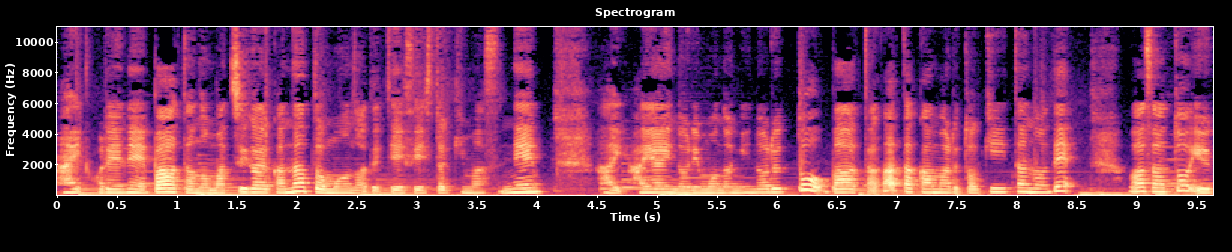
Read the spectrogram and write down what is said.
はい、これね、バータの間違いかなと思うので訂正しておきますね。はい、早い乗り物に乗るとバータが高まると聞いたので、わざとゆっ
